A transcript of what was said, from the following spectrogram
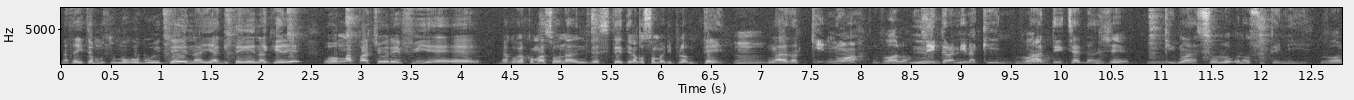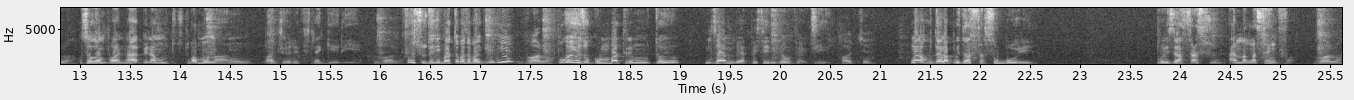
nazali te motu moko boye te nayaki te nakeye o nga pacho refi eh, eh. nakobya koma so na université te nakosomba diplôme te mm. nga aza kinois voilà. ne grandi na kini voilà. na teti ya danger mm. kinois ya solo oyo nakosoutenir voilà. ozo comprendre na pena motu bamona yango pacho okay. refi na guerrier voilà. faut soutenir bato baza baguerrier voilà. pourquoi yo ozo combattre moto oyo nzambe apesi deja ouverture okay. nga nakutala président sasu boye président sassou ayambanga 5 fois voilà.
